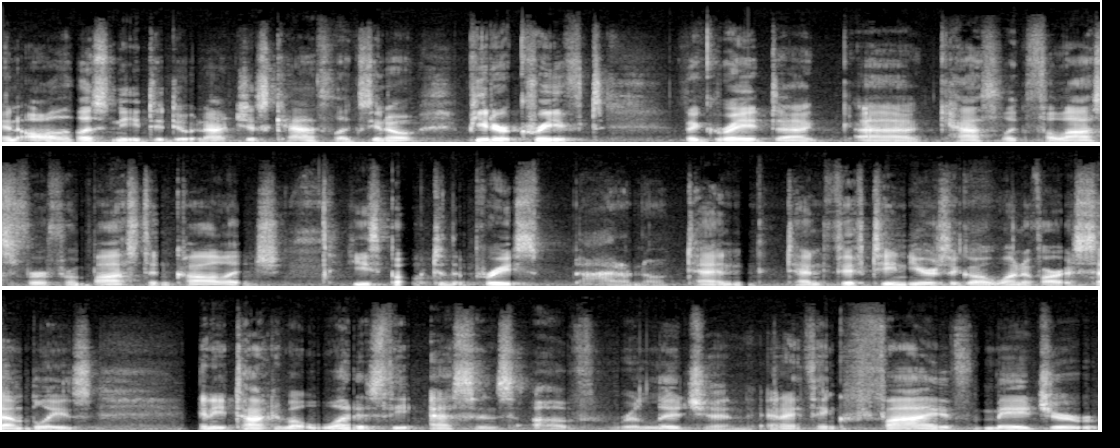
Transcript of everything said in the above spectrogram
and all of us need to do it not just catholics. You know peter kreeft the great uh, uh, catholic philosopher from boston college he spoke to the priests i don't know 10 10 15 years ago at one of our assemblies and he talked about what is the essence of religion and i think five major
